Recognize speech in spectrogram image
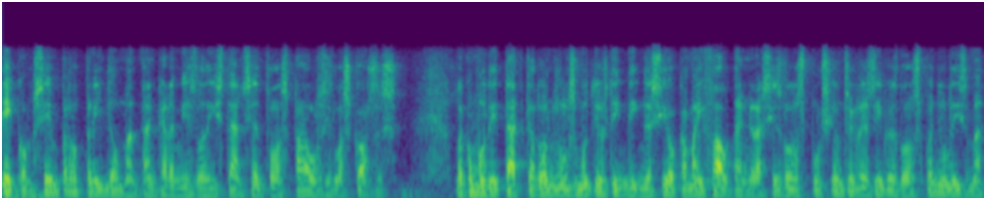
té, com sempre, el perill d'augmentar encara més la distància entre les paraules i les coses. La comoditat que donen els motius d'indignació que mai falten gràcies a les pulsions agressives de l'espanyolisme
